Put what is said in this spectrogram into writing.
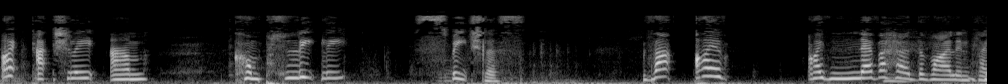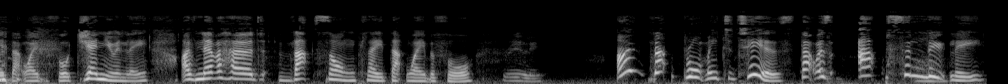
I actually am completely speechless. That I have I've never heard the violin played that way before. Genuinely, I've never heard that song played that way before. Really? I, that brought me to tears. That was absolutely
